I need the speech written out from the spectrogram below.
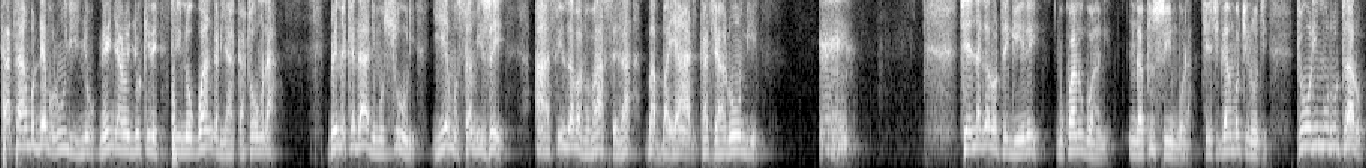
Tatambudde bulungi nnyo naye njala ojjukire tirino ggwanga lya katonda. Benekedadi musuuli ye musamize asinza bano baasera babayaali kati alumbye kyenjagala otegeere mukwano gwange nga tusimbula. Kyekigambo kino nti tuli mu lutalo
